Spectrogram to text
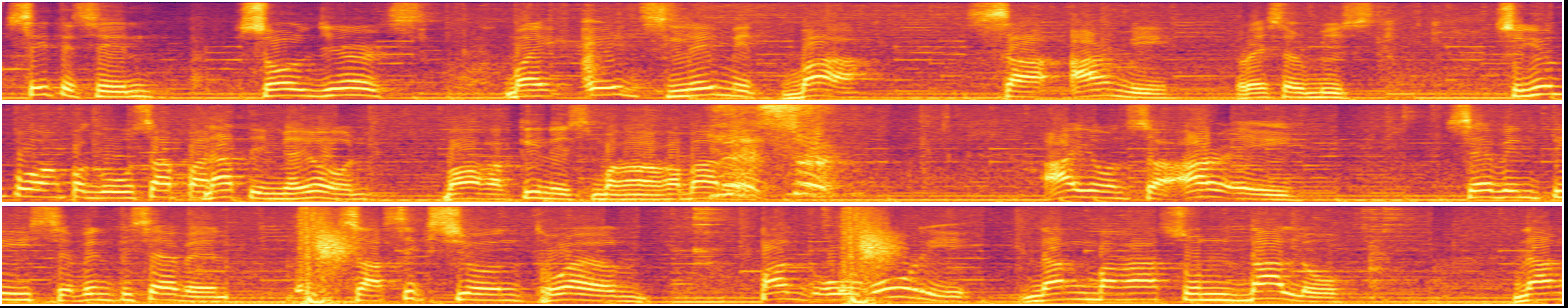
citizen soldiers. May age limit ba sa Army Reservist? So yun po ang pag-uusapan natin ngayon, mga kakinis, mga kabaro. Yes, sir! Ayon sa RA 7077 sa Section 12, pag-uuri ng mga sundalo ng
